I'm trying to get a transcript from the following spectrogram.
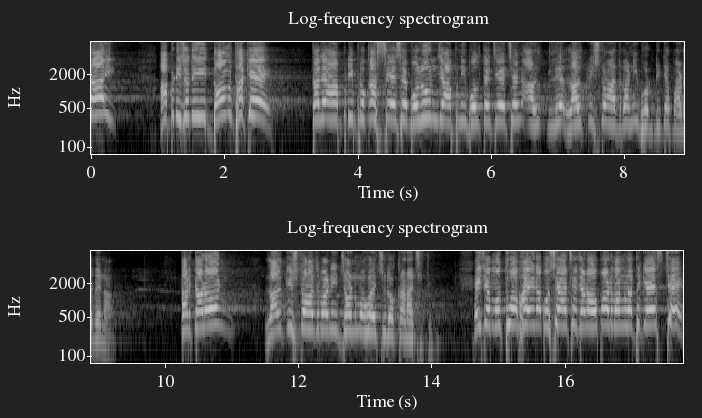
চাই, আপনি যদি দম থাকে, তাহলে আপনি প্রকাশ্যে এসে বলুন যে আপনি বলতে চেয়েছেন লালকৃষ্ণ আদবানি ভোট দিতে পারবে না। তার কারণ, লালকৃষ্ণ আদবানির জন্ম হয়েছিল করাচিতে। এই যে মতুয়া ভাইয়েরা বসে আছে, যারা ওপার বাংলা থেকে এসছে,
